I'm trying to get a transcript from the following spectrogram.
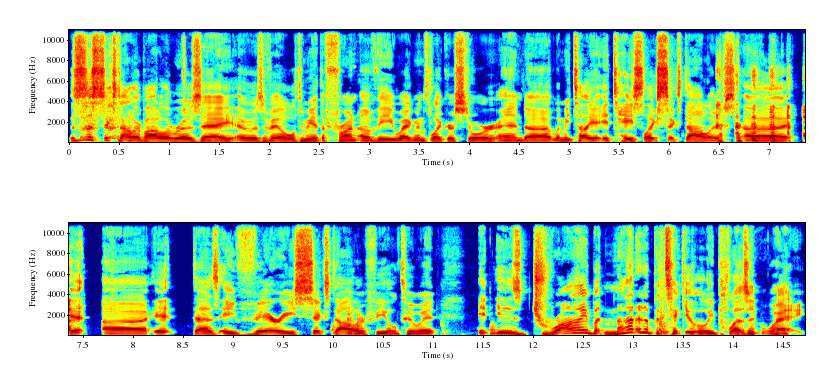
this is a six dollar bottle of rose. It was available to me at the front of the Wegmans liquor store. And uh, let me tell you, it tastes like six dollars. Uh, it uh, it does a very six dollar feel to it it is dry, but not in a particularly pleasant way,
